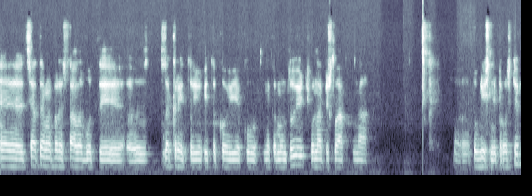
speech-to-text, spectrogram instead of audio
Е, Ця тема перестала бути е, закритою і такою, яку не коментують. Вона пішла на е, публічний простір.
